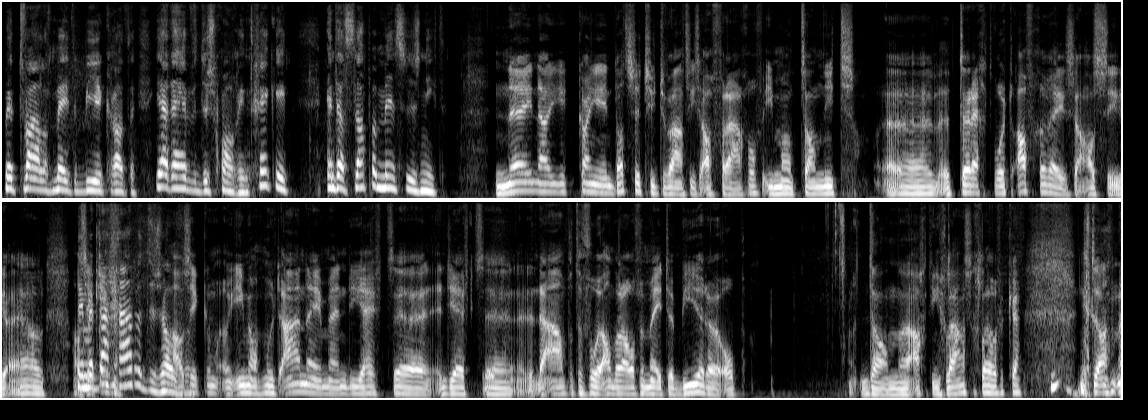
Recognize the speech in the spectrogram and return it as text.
met 12 meter bierkratten. Ja, daar hebben we dus gewoon geen trek in. En dat snappen mensen dus niet. Nee, nou, je kan je in dat soort situaties afvragen... of iemand dan niet uh, terecht wordt afgewezen. Als, uh, als nee, maar daar gaat het dus over. Als ik iemand moet aannemen en die heeft, uh, die heeft de avond ervoor anderhalve meter bieren op dan uh, 18 glazen, geloof ik. Dan,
